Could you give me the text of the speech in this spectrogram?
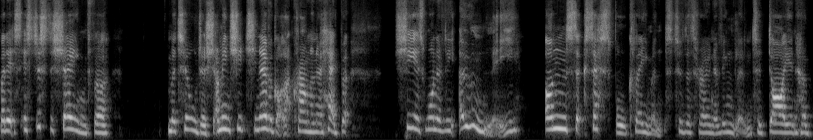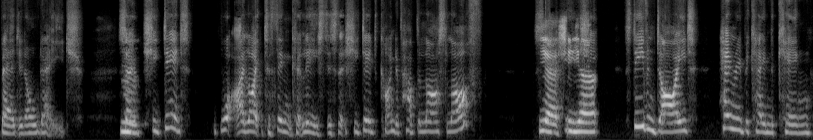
but it's it's just a shame for Matilda. I mean, she she never got that crown on her head, but she is one of the only unsuccessful claimants to the throne of England to die in her bed in old age. So mm. she did what I like to think, at least, is that she did kind of have the last laugh. So yeah, she. Uh... Stephen died. Henry became the king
